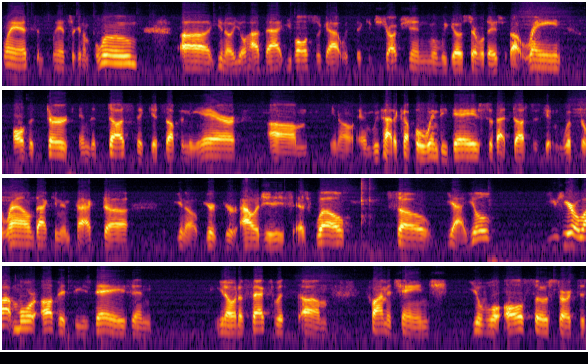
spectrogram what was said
plants, and plants are going to bloom. Uh, you know, you'll have that. You've also got with the construction when we go several days without rain, all the dirt and the dust that gets up in the air. Um, you know, and we've had a couple windy days, so that dust is getting whipped around. That can impact, uh, you know, your your allergies as well. So yeah, you'll you hear a lot more of it these days, and you know, it affects with um, climate change you will also start to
